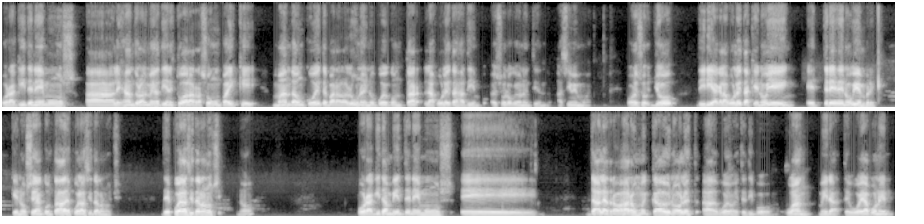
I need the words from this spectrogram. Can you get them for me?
por aquí tenemos a Alejandro Almeida. Tienes toda la razón. Un país que manda un cohete para la luna y no puede contar las boletas a tiempo. Eso es lo que yo no entiendo. Así mismo es. Por eso yo diría que las boletas que no lleguen el 3 de noviembre, que no sean contadas después de las 7 de la noche. Después de las 7 de la noche, no. Por aquí también tenemos, eh, dale a trabajar a un mercado y no hables, ah, bueno, este tipo, Juan, mira, te voy a poner,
